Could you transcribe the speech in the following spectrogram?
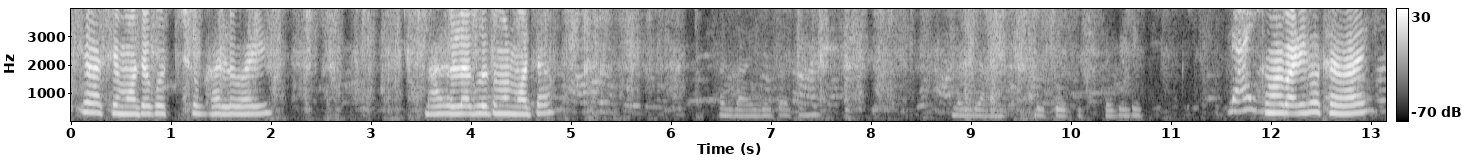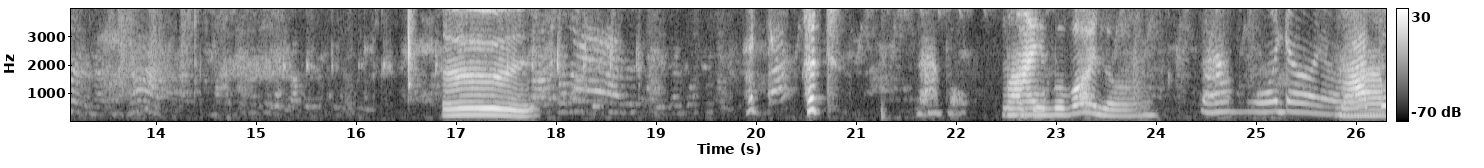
ঠিক আছে মজা করছ ভালো ভাই। ভালো লাগল তোমার মজা। বলে দেখি তোমার বাড়ি কোথায় ভাই? মাইবো বলো। মাবো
